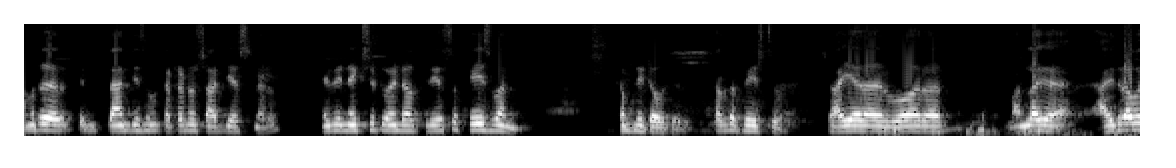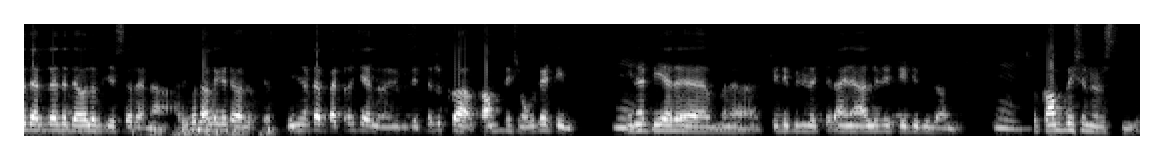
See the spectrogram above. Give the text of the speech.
అమరావతి ప్లాన్ తీసుకుని కట్టడం స్టార్ట్ చేస్తున్నారు. Maybe next two and half three years phase one complete అవుతుంది. తర్వాత phase two so IRR ORR మనలాగా హైదరాబాద్ ఎట్లయితే డెవలప్ చేశారైనా అది కూడా అలాగే డెవలప్ చేస్తారు. దీనికంటే బెటర్ చేయాలి. ఇద్దరు కాంపిటీషన్ ఒకటే టీం ఈయన టీఆర్ మన టీడీపీ నుండి వచ్చారు. ఆయన ఆల్రెడీ టీడీపీలో ఉంది సో కాంపిటీషన్ నడుస్తుంది.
